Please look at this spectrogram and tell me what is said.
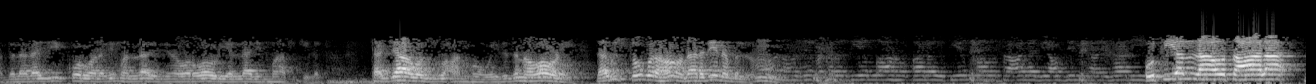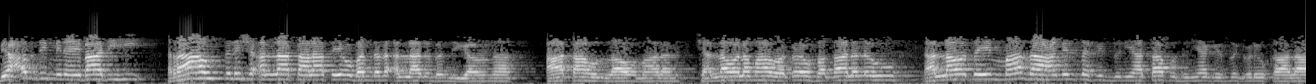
عبدالله جی کور والا دی الله دې نه ور وړي الله دې معاف کړي لکه تجاوز عنه وې دې نه وړي دا رسته وګره هو دا دې نه بل اوتی الله تعالی بعبد من عباده راوستلش الله تعالی ته یو بنده د الله د بندګانو نه آتاه الله مالا چې الله ولا ما وکړو فقال له الله ته ماذا عملت في الدنيا تا په دنیا کې څه کړو قالا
